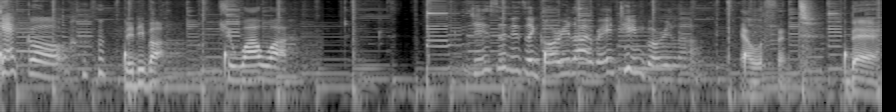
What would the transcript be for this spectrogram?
Gecko. Ladybug. Chihuahua. Jason is a gorilla, very team gorilla. Elephant. Bear.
